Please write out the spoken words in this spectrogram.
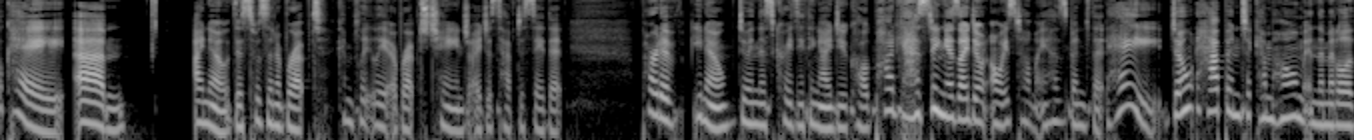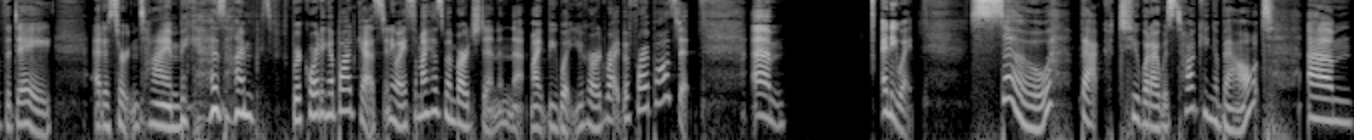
okay, um, I know this was an abrupt, completely abrupt change. I just have to say that part of, you know, doing this crazy thing I do called podcasting is I don't always tell my husband that, hey, don't happen to come home in the middle of the day at a certain time because I'm recording a podcast. Anyway, so my husband barged in, and that might be what you heard right before I paused it. Um, anyway, so back to what I was talking about. Um,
